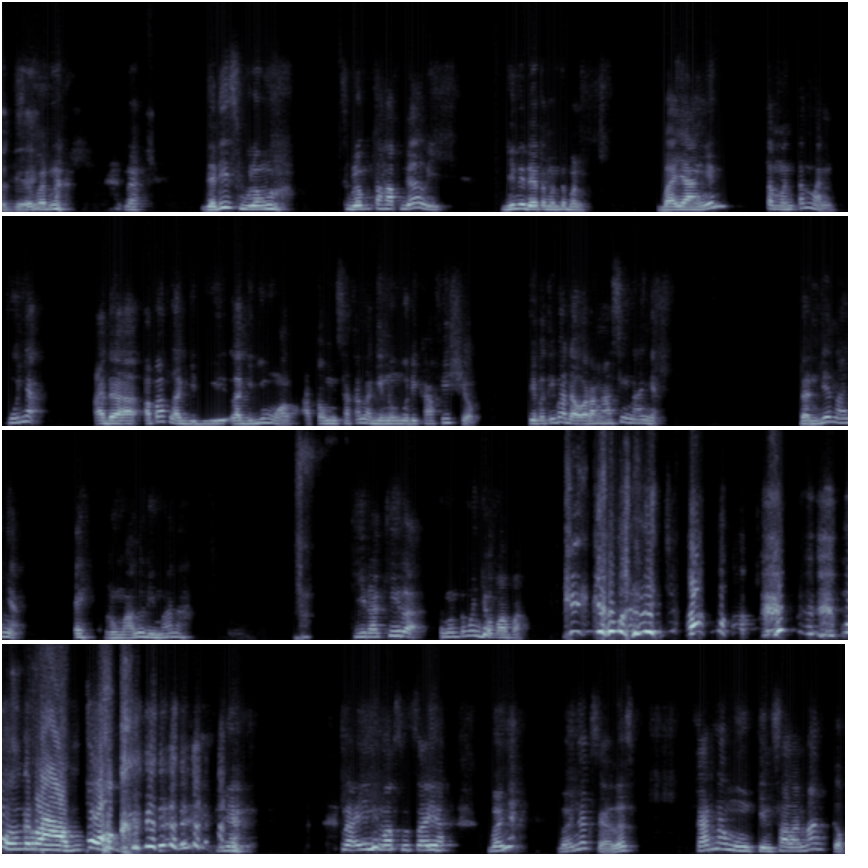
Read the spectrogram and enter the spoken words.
Oke. Okay. Pernah. Nah, jadi sebelum sebelum tahap gali. Gini deh teman-teman. Bayangin teman-teman punya ada apa lagi di lagi di mall atau misalkan lagi nunggu di coffee shop. Tiba-tiba ada orang asing nanya. Dan dia nanya, "Eh, rumah lu di mana?" Kira-kira teman-teman jawab apa? Mau ngerampok. Iya. nah, ini maksud saya. Banyak banyak sales. Karena mungkin salah nangkep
